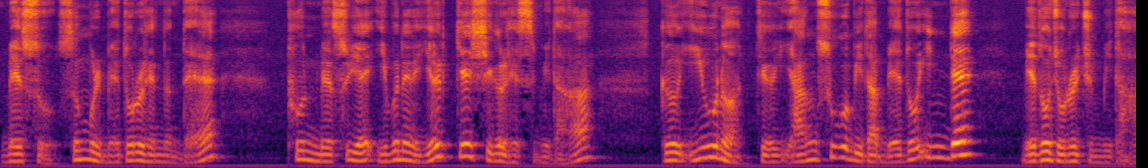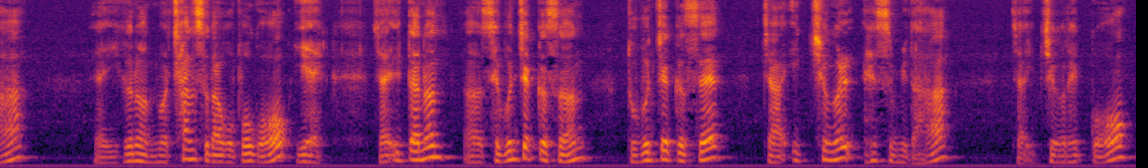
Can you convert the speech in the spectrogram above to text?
매수 선물 매도를 했는데 풋 매수에 이번에는 10개씩을 했습니다. 그 이유는 지금 양수급이 다 매도인데 매도존을 줍니다. 예, 이거는 뭐 찬스라고 보고 예. 자, 일단은 어, 세 번째 것은 두 번째 것에 자, 익청을 했습니다. 자, 익청을 했고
